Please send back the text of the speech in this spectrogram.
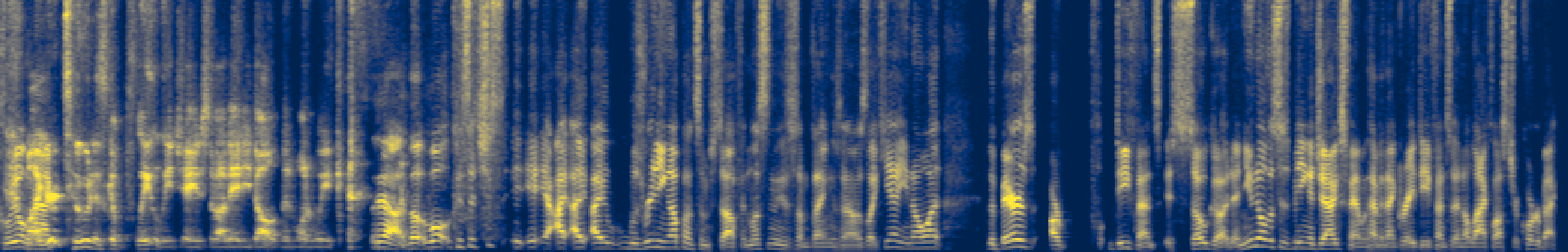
Khalil wow, Mack, your tune has completely changed about Andy Dalton in one week. yeah, the, well, because it's just it, it, I, I I was reading up on some stuff and listening to some things, and I was like, yeah, you know what, the Bears are defense is so good. And you know this is being a Jags fan with having that great defense and a lackluster quarterback.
